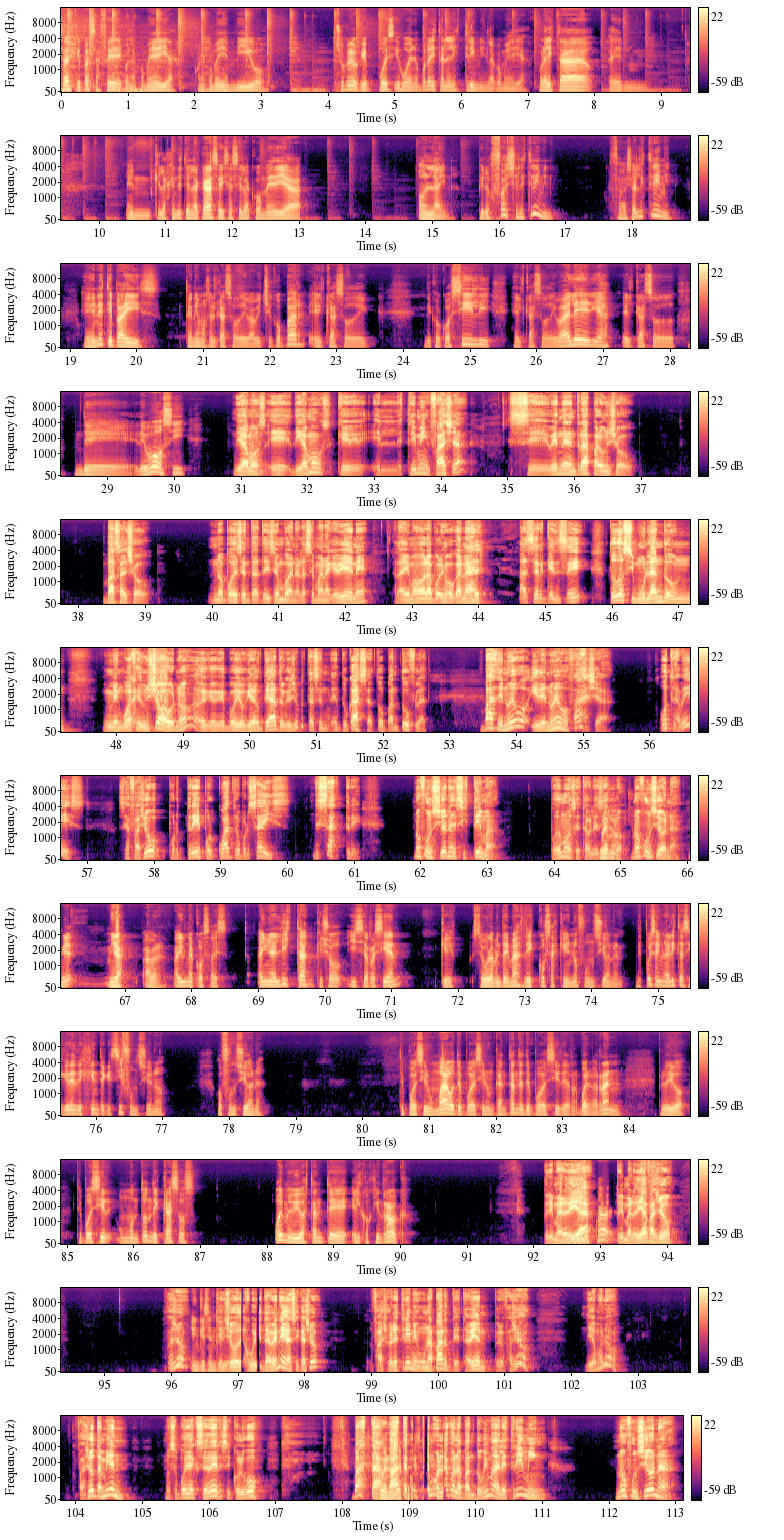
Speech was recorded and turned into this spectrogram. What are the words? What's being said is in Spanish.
¿Sabes qué pasa, Fede, con la comedia? Con la comedia en vivo. Yo creo que pues decir, bueno, por ahí está en el streaming la comedia. Por ahí está en, que la gente esté en la casa y se hace la comedia online. Pero falla el streaming. Falla el streaming. En este país tenemos el caso de Babiche Copar, el caso de, de Cocosili, el caso de Valeria, el caso de, de Bossi. Digamos, eh, digamos que el streaming falla, se venden entradas para un show. Vas al show. No puedes entrar. Te dicen, bueno, la semana que viene, a la misma hora, por el mismo canal, acérquense. Todo simulando un, un lenguaje de un show, ¿no? Que, que, que ir a un teatro, que yo estás en tu casa, todo pantuflas. Vas de nuevo y de nuevo falla. Otra vez. O sea, falló por 3, por 4, por 6. Desastre. No funciona el sistema. ¿Podemos establecerlo? Bueno, no funciona. Mira, mira, a ver, hay una cosa, es, hay una lista que yo hice recién, que seguramente hay más, de cosas que no funcionan. Después hay una lista, si querés, de gente que sí funcionó o funciona. Te puedo decir un mago, te puedo decir un cantante, te puedo decir, bueno, Hernán, pero digo, te puedo decir un montón de casos Hoy me vi bastante el Cosquín Rock. Primer día, primer día falló. ¿Falló? ¿En qué sentido? El show de Julieta Venegas se cayó. Falló el streaming, una parte, está bien, pero falló. Digámoslo. Falló también. No se podía acceder, se colgó. Basta, bueno, basta, después... cortémosla con la pantomima del streaming. No funciona.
